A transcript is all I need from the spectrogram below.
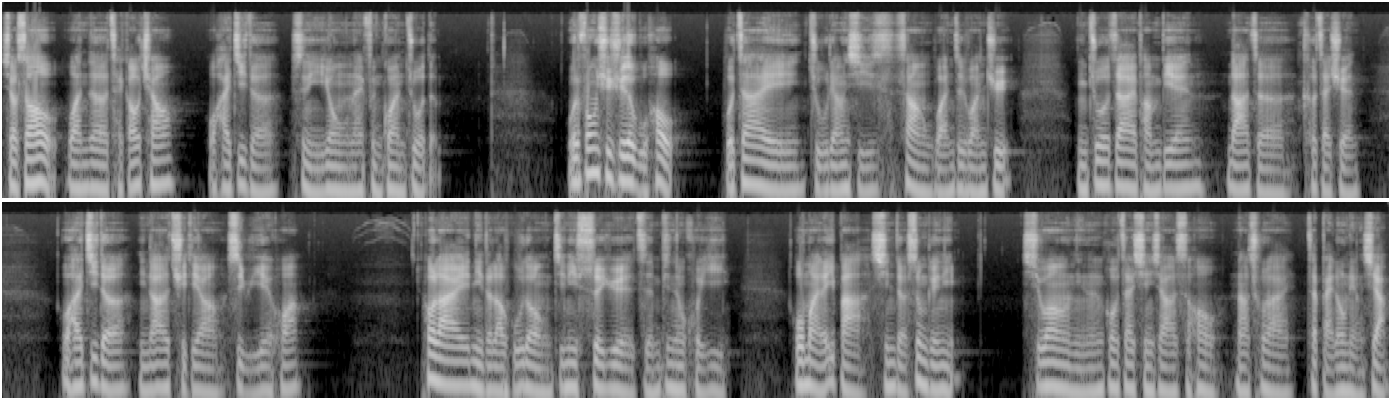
小时候玩的踩高跷，我还记得是你用奶粉罐做的。微风徐徐的午后，我在竹凉席上玩着玩具，你坐在旁边。拉着柯在轩，我还记得你拉的曲调是《雨夜花》。后来你的老古董经历岁月，只能变成回忆。我买了一把新的送给你，希望你能够在闲暇的时候拿出来再摆弄两下。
